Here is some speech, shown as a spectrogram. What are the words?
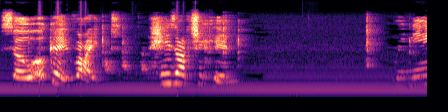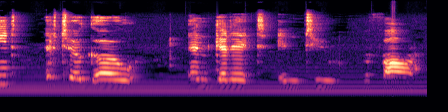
So okay, right. Here's our chicken. We need to go and get it into the farm.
